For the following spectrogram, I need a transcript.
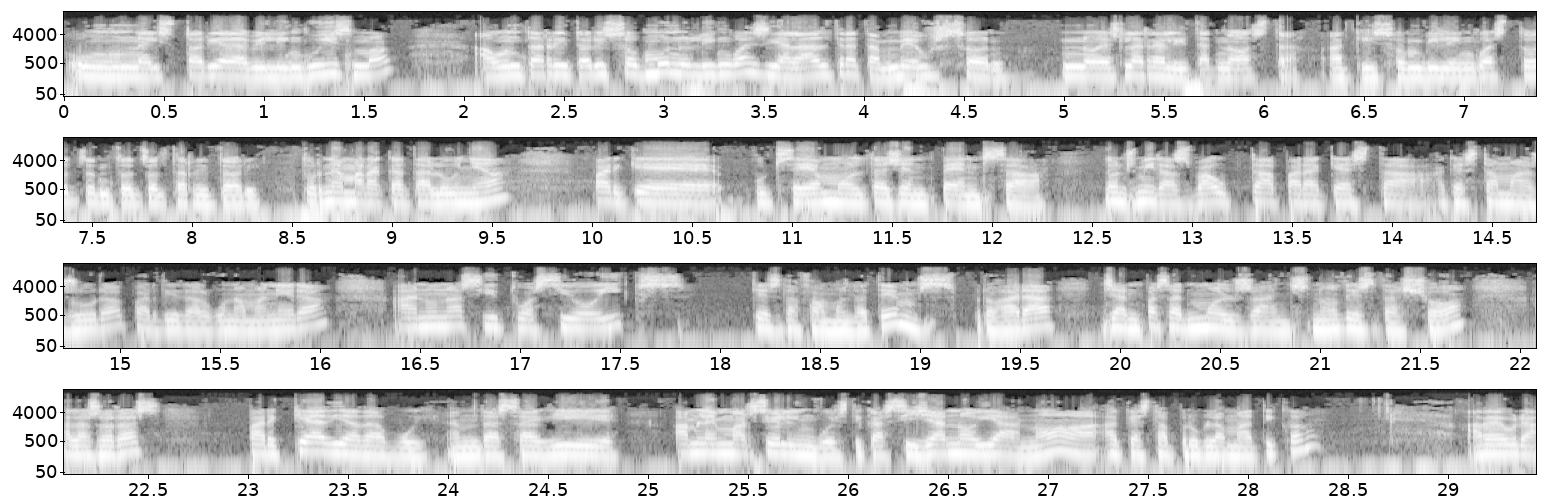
una història de bilingüisme, a un territori són monolingües i a l'altre també ho són. No és la realitat nostra. Aquí som bilingües tots en tots el territori. Tornem ara a Catalunya perquè potser molta gent pensa doncs mira, es va optar per aquesta, aquesta mesura, per dir d'alguna manera, en una situació X que és de fa molt de temps, però ara ja han passat molts anys no, des d'això. Aleshores, per què a dia d'avui hem de seguir amb la immersió lingüística si ja no hi ha no, aquesta problemàtica? A veure,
